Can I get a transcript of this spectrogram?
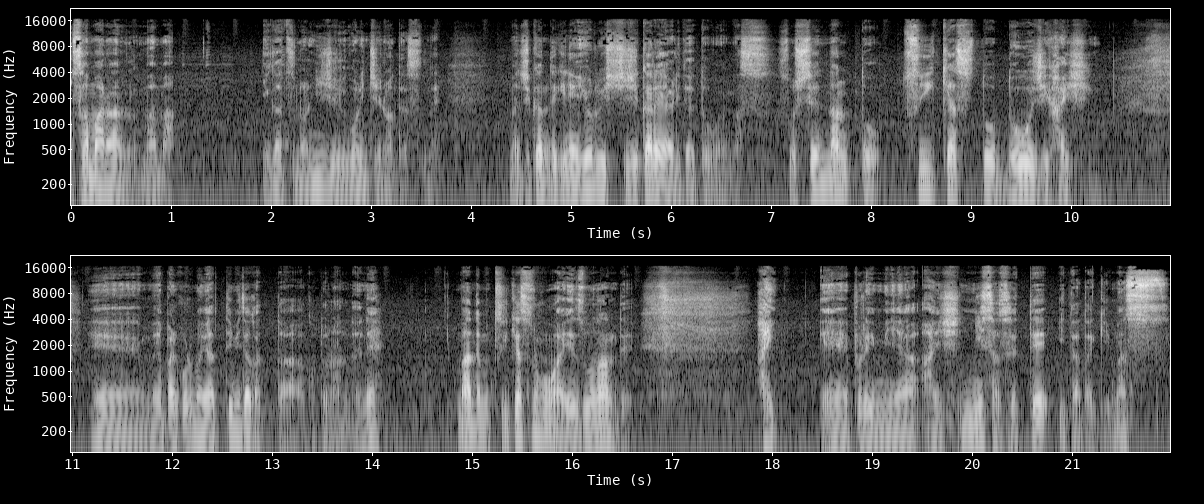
収まらぬまま2月の25日のですねまあ、時間的には夜7時からやりたいと思います。そしてなんとツイキャスト同時配信、えー、やっぱりこれもやってみたかったことなんでね。まあでもツイキャスの方は映像なんではい、えー、プレミア配信にさせていただきます。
